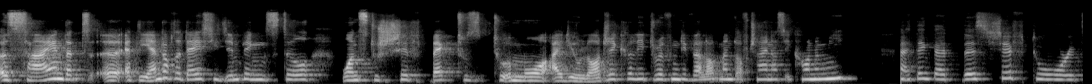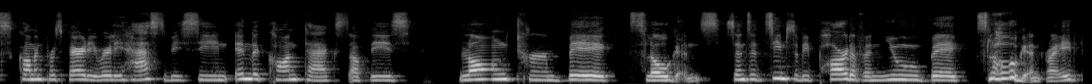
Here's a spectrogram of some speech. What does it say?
a sign that uh, at the end of the day, Xi Jinping still wants to shift back to, to a more ideologically driven development of China's economy? I think that this shift towards common prosperity really has to be seen in the context of these long term big slogans, since it seems to be part of a new big slogan, right?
